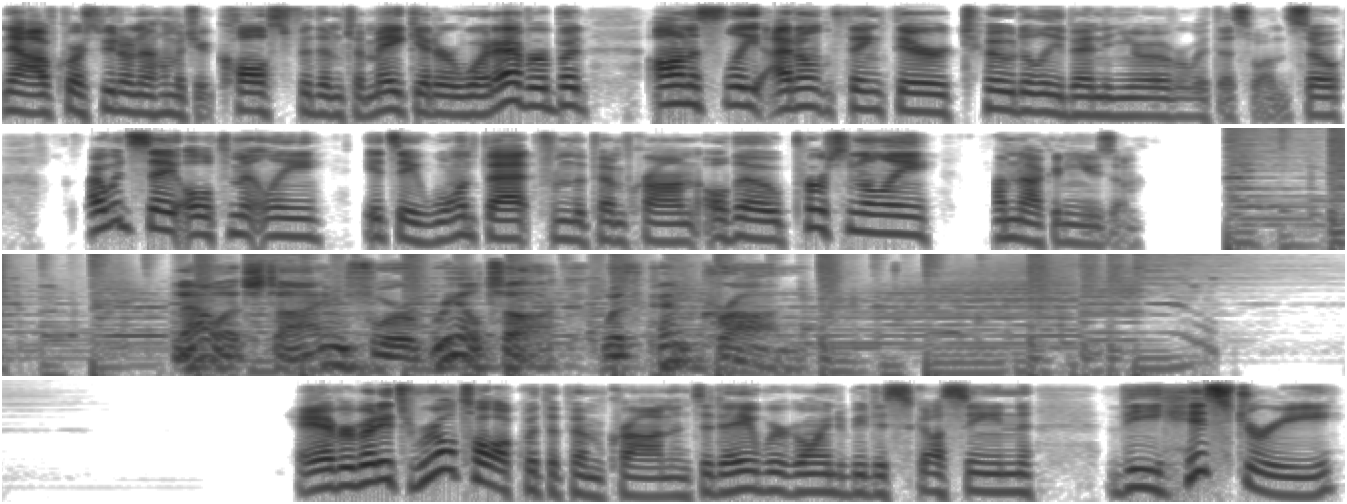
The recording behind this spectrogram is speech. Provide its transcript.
Now, of course, we don't know how much it costs for them to make it or whatever, but honestly, I don't think they're totally bending you over with this one. So I would say ultimately it's a want that from the Pimpcron, although personally, I'm not going to use them. Now it's time for Real Talk with Pimpcron. Hey everybody, it's Real Talk with the Pimpcron, and today we're going to be discussing the history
